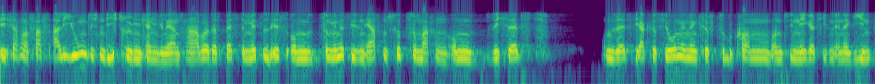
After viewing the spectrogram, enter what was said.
ich sag mal, fast alle Jugendlichen, die ich drüben kennengelernt habe, das beste Mittel ist, um zumindest diesen ersten Schritt zu machen, um sich selbst um selbst die Aggressionen in den Griff zu bekommen und die negativen Energien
